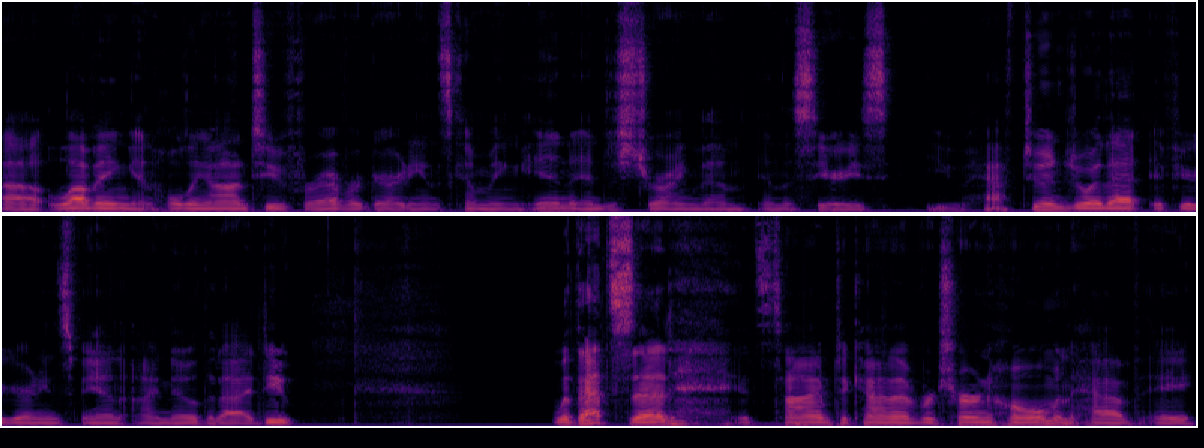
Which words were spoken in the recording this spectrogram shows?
uh, loving and holding on to forever Guardians coming in and destroying them in the series. You have to enjoy that if you're a Guardians fan. I know that I do. With that said, it's time to kind of return home and have a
